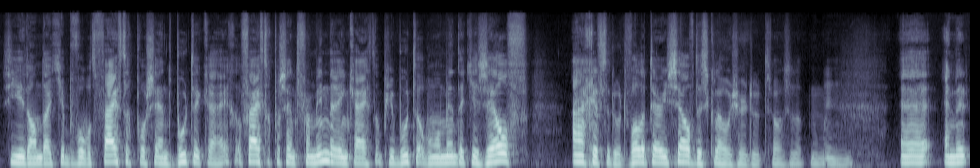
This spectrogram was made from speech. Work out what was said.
zie je dan dat je bijvoorbeeld 50% boete krijgt, of 50% vermindering krijgt op je boete op het moment dat je zelf aangifte doet, voluntary self-disclosure doet, zoals ze dat noemen. Mhm. Eh, en de-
